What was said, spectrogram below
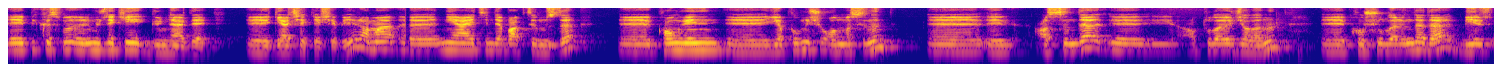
e, bir kısmı önümüzdeki günlerde e, gerçekleşebilir. Ama nihayetinde baktığımızda kongrenin yapılmış olmasının aslında Abdullah Öcalan'ın koşullarında da bir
